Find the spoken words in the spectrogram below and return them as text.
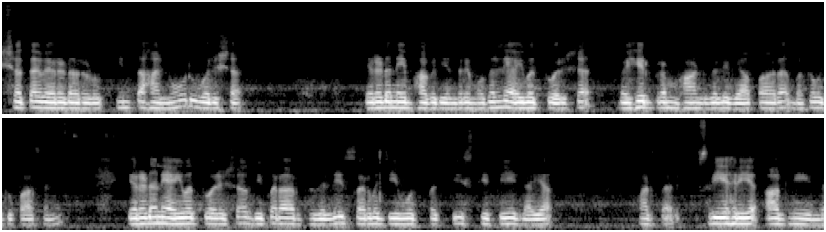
ಶತವೆರಡರಳು ಇಂತಹ ನೂರು ವರ್ಷ, ಎರಡನೇ ಭಾಗದಿ ಅಂದರೆ ಮೊದಲನೇ ಐವತ್ತು ವರ್ಷ ಬಹಿರ್ಬ್ರಹ್ಮಾಂಡದಲ್ಲಿ ವ್ಯಾಪಾರ, ಭಗವದ್ ಉಪಾಸನೆ. ಎರಡನೇ ಐವತ್ತು ವರ್ಷ ದ್ವಿಪರಾರ್ಧದಲ್ಲಿ ಸರ್ವಜೀವೋತ್ಪತ್ತಿ, ಸ್ಥಿತಿ, ಲಯ. ಮಾಡ್ತಾರೆ. ಶ್ರೀಹರಿಯ ಆಜ್ಞೆಯಿಂದ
